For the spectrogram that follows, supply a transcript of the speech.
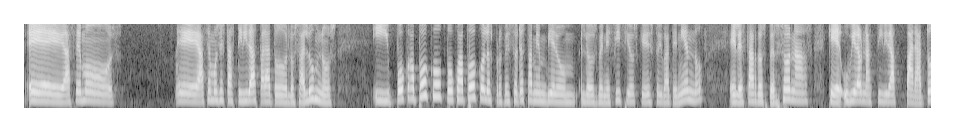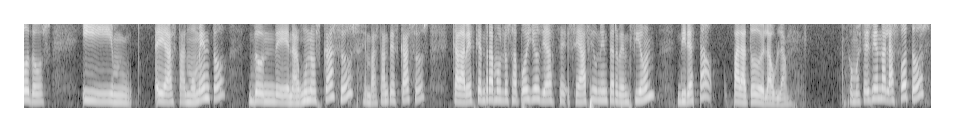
eh, hacemos, eh, hacemos esta actividad para todos los alumnos? Y poco a poco, poco a poco, los profesores también vieron los beneficios que esto iba teniendo, el estar dos personas, que hubiera una actividad para todos y eh, hasta el momento donde en algunos casos, en bastantes casos, cada vez que entramos los apoyos ya se hace una intervención directa para todo el aula. Como estáis viendo en las fotos,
